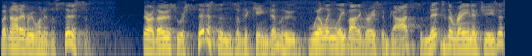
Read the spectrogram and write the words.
But not everyone is a citizen. There are those who are citizens of the kingdom who willingly, by the grace of God, submit to the reign of Jesus.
